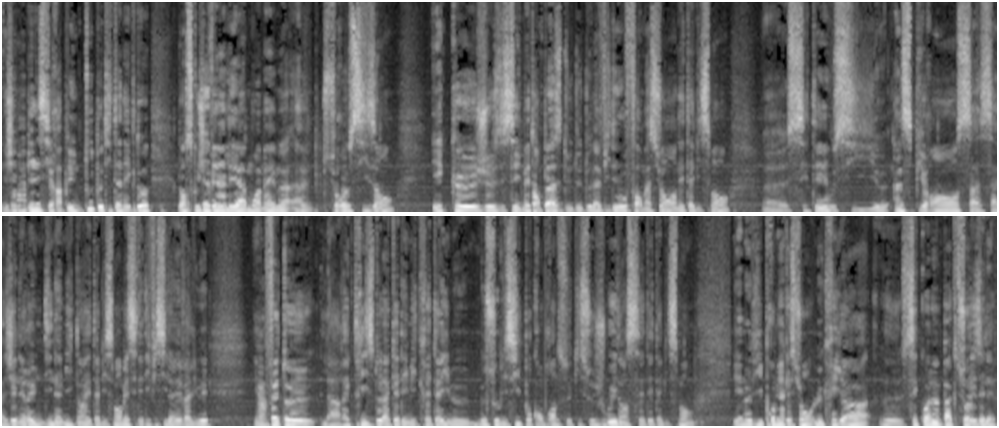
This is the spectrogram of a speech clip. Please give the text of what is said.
J'aimerais bien de rappeler une toute petite anecdote. Lorsque j'avais un Léa moi-même, sur 6 ans, et que j'essayais de mettre en place de, la vidéo formation en établissement, euh, c'était aussi euh, inspirant, ça, ça générait une dynamique dans l'établissement, mais c'était difficile à évaluer. Et en fait, euh, la rectrice de l'Académie de Créteil me, me, sollicite pour comprendre ce qui se jouait dans cet établissement. Et me dit, première question, Luc Ria, c'est quoi l'impact sur les élèves?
